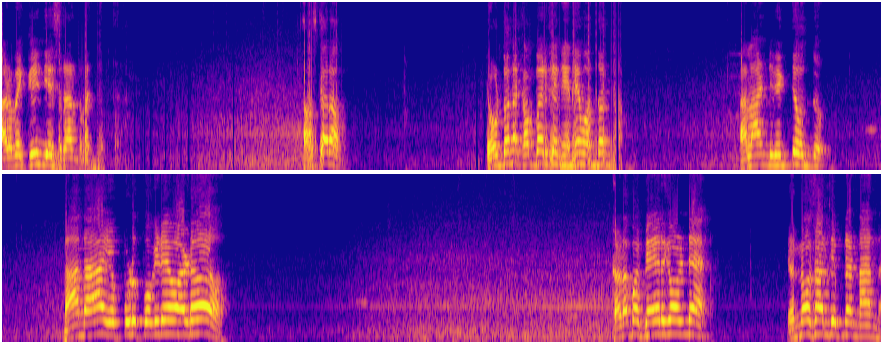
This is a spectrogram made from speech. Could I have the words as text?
ఆడ పోయి క్లీన్ చేసి అంటారు అని చెప్తాను నమస్కారం. ఎవరితోనే కంపేర్ చేయ నేనేం వద్దన్నా అలాంటి వ్యక్తి వద్దు. నాన్న ఎప్పుడు పొగిడేవాడు? కడప మేయర్గా ఉండే. ఎన్నోసార్లు చెప్పినాడు నాన్న.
